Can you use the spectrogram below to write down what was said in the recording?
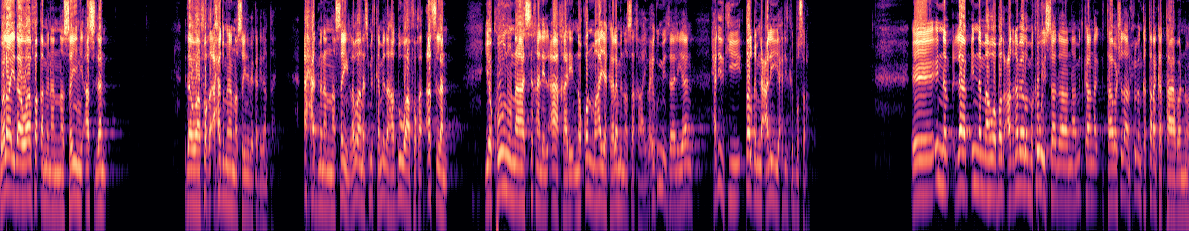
Walaa idaa waafaqa min annasayni aslan. Idaa waafaqa axadu min annasayni bay ka dhigan tahay. Axad min annasayn labada mid ka mid a hadduu waafaqa aslan yakuunu naasikhan lilaakhari noqon mahaya kala mid nasakhaaya waxay ku miaaliyaan xadiidkii طalq ibn cali iyo xadiidka busra inamaa huwa badcad nabeelo ma ka weysaadana midkaana taabashada aan xubinka taranka taabanno.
